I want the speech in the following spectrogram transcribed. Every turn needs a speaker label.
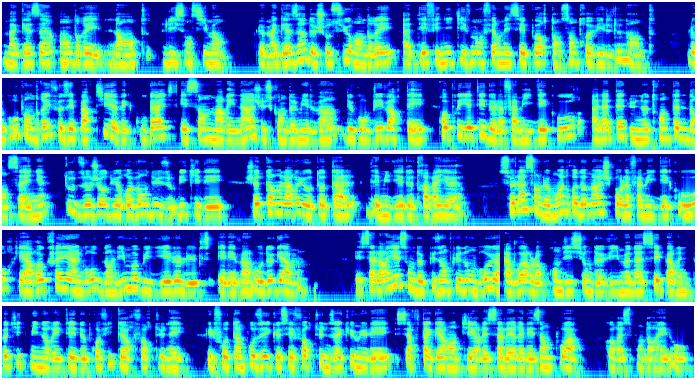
Speaker 1: Magasin André, Nantes, licenciement. Le magasin de chaussures André a définitivement fermé ses portes en centre-ville de Nantes. Le groupe André faisait partie avec Koukaï et San Marina jusqu'en 2020 du groupe Vivarte, propriété de la famille Descours, à la tête d'une trentaine d'enseignes, toutes aujourd'hui revendues ou liquidées, jetant à la rue au total des milliers de travailleurs. Cela sans le moindre dommage pour la famille Descours, qui a recréé un groupe dans l'immobilier, le luxe et les vins haut de gamme. Les salariés sont de plus en plus nombreux à voir leurs conditions de vie menacées par une petite minorité de profiteurs fortunés. Il faut imposer que ces fortunes accumulées servent à garantir les salaires et les emplois. Correspondant Hello.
